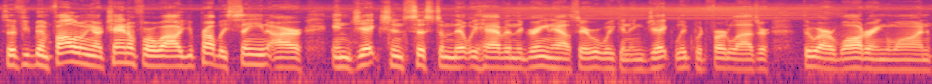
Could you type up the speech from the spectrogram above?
So if you've been following our channel for a while, you've probably seen our injection system that we have in the greenhouse there where we can inject liquid fertilizer through our watering wand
